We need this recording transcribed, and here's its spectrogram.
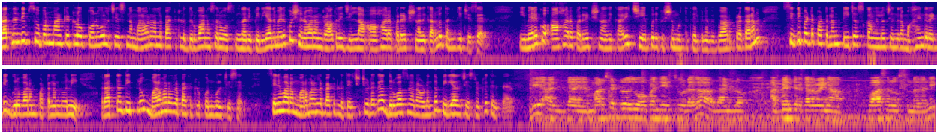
రత్నదీప్ సూపర్ మార్కెట్లో కొనుగోలు చేసిన మనవరాల ప్యాకెట్లు దుర్వాసన వస్తుందని ఫిర్యాదు మేరకు శనివారం రాత్రి జిల్లా ఆహార పరిరక్షణాధికారులు తనిఖీ చేశారు. ఈ మేరకు ఆహార పరిరక్షణాధికారి చేపూరి కృష్ణమూర్తి తెలిపిన వివరాల ప్రకారం సిద్దిపేట పట్టణం టీచర్స్ కాలనీలో చెందిన మహేందర్ రెడ్డి గురువారం పట్టణంలోని రత్నదీప్లో మరమరాల ప్యాకెట్లు కొనుగోలు చేశారు. శనివారం మరమరాల ప్యాకెట్లు తెరిచి చూడగా దుర్వాసన రావడంతో ఫిర్యాదు చేసినట్లు తెలిపారు. మరుసటి రోజు ఓపెన్ చేసి చూడగా దాంట్లో అభ్యంతరకరమైన వాసన వస్తున్నదని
